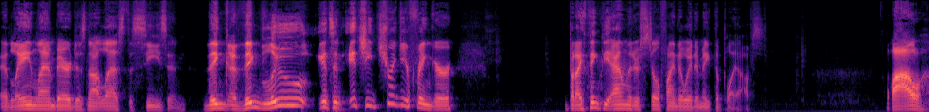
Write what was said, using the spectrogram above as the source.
And Lane Lambert does not last the season. Then uh, I think Lou gets an itchy trigger finger, but I think the Islanders still find a way to make the playoffs. Wow.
